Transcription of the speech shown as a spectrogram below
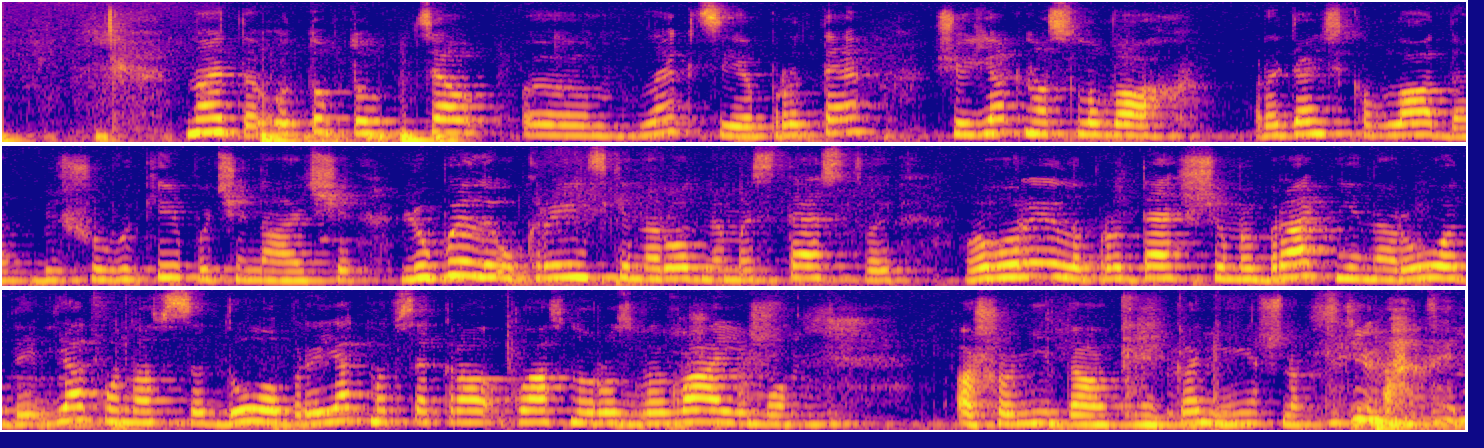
Знаєте, от, тобто ця е, лекція про те, що як на словах радянська влада, більшовики починаючи, любили українське народне мистецтво, говорили про те, що ми братні народи, як у нас все добре, як ми все класно розвиваємо. А що ні, да, ну, звісно.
